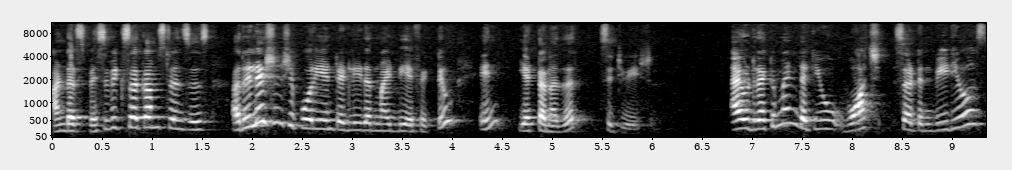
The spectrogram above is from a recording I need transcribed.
under specific circumstances, a relationship oriented leader might be effective in yet another situation. I would recommend that you watch certain videos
